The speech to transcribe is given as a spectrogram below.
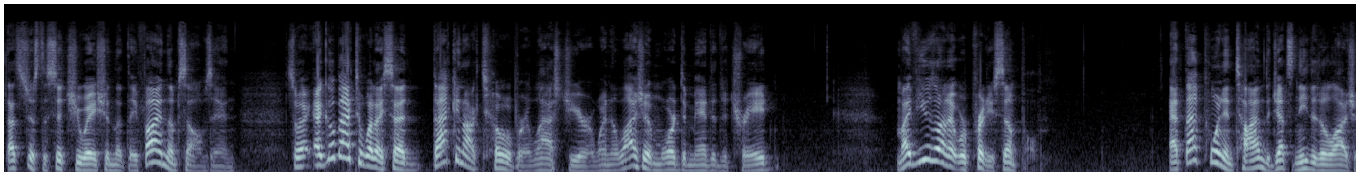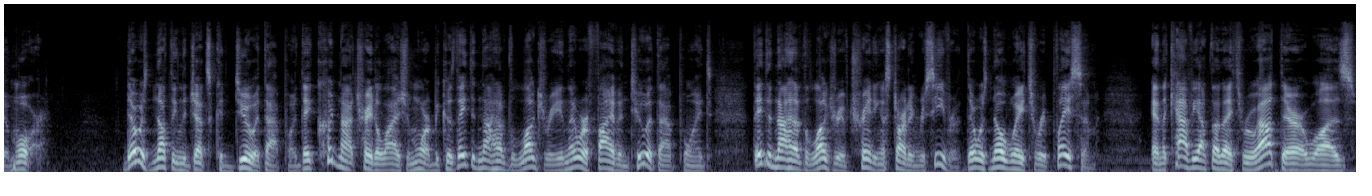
That's just the situation that they find themselves in. So I, I go back to what I said back in October last year when Elijah Moore demanded a trade. My views on it were pretty simple. At that point in time, the Jets needed Elijah Moore. There was nothing the Jets could do at that point. They could not trade Elijah Moore because they did not have the luxury, and they were five and two at that point. They did not have the luxury of trading a starting receiver. There was no way to replace him. And the caveat that I threw out there was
